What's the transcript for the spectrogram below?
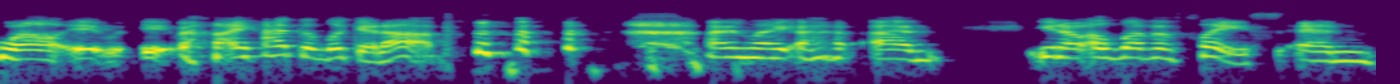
well, it, it, I had to look it up. I'm like, um, you know, a love of place, and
